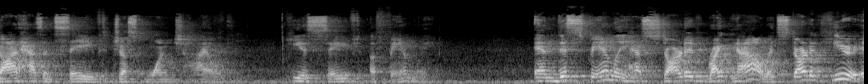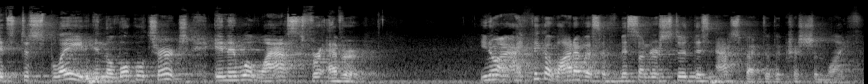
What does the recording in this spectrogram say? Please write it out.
God hasn't saved just one child, He has saved a family. And this family has started right now. It started here. It's displayed in the local church, and it will last forever. You know, I think a lot of us have misunderstood this aspect of the Christian life.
